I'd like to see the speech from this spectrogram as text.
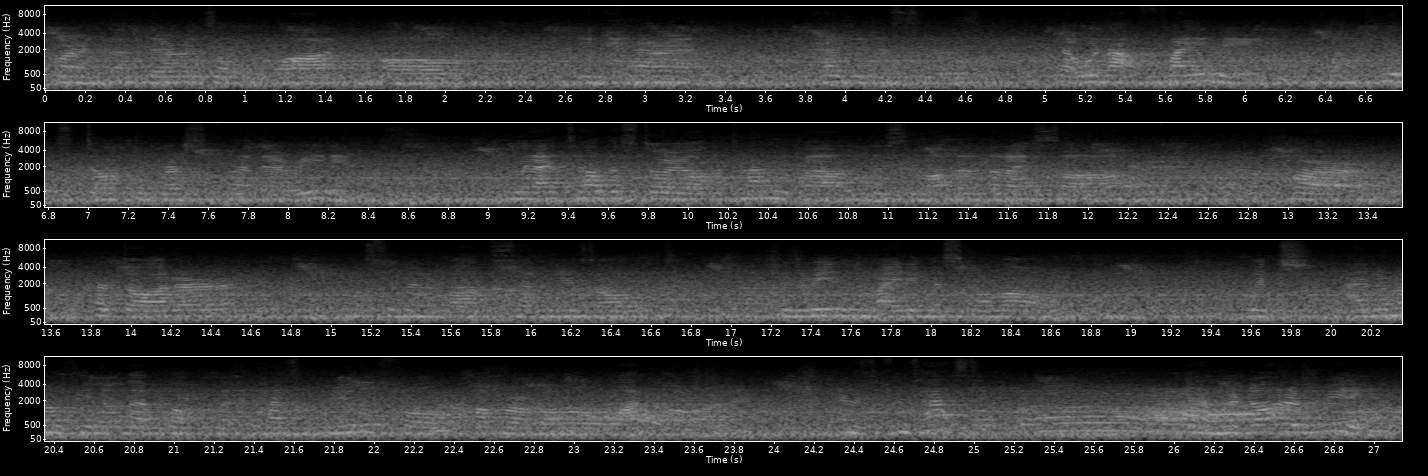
part that there is a lot of inherent prejudices that we're not fighting when kids don't diversify their readings. I mean, I tell this story all the time about this mother that I saw. Her her daughter must have been about seven years old. She's reading The Mighty Miss Malone, which I don't know if you know that book, but it has a beautiful cover of a little black girl on it, and it's a fantastic book. And her daughter's reading it,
